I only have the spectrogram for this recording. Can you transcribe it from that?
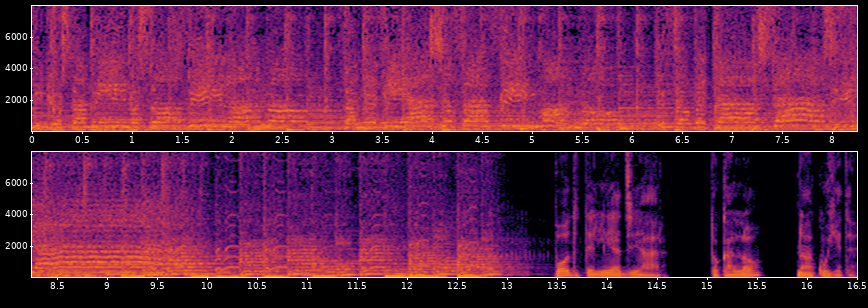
Μικρός θα μείνω στο δηλώνω Θα με βριάσω, θα θυμώνω. Και θα πετάω στα ψηλά. Pod.gr. Το καλό να ακούγεται.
